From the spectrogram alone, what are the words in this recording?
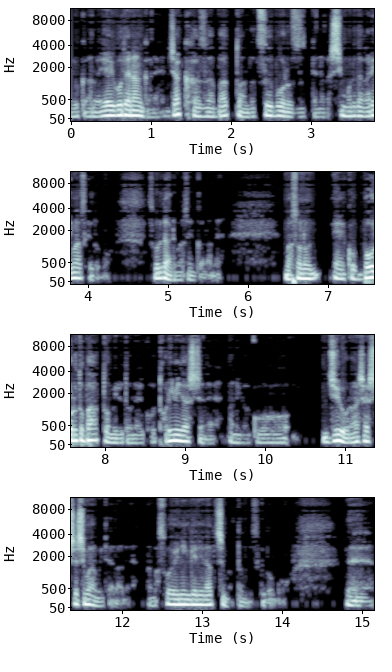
よくあの、英語でなんかね、 Jack has a bat two balls ってなんか下ネタがありますけども、それではありませんからね。まあ、その、ね、こう、ボールとバットを見るとね、こう、取り乱してね、何かこう、銃を乱射してしまうみたいなね、なんかそういう人間になってしまったんですけども、ね、だか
